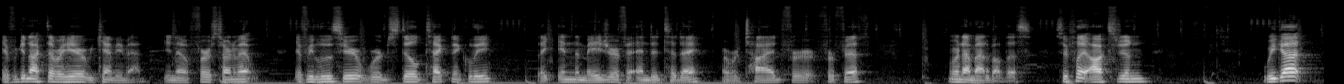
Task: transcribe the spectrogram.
if we get knocked over here, we can't be mad. You know, first tournament. If we lose here, we're still technically like in the major if it ended today, or we're tied for for fifth. We're not mad about this. So we play Oxygen. We got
